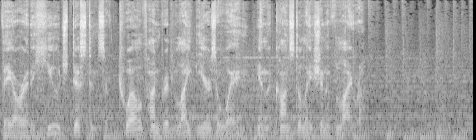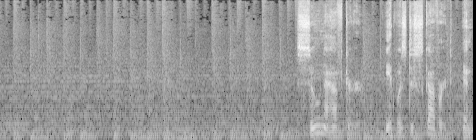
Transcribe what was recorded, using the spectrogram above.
they are at a huge distance of 1,200 light-years away in the constellation of Lyra. Soon after, it was discovered an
